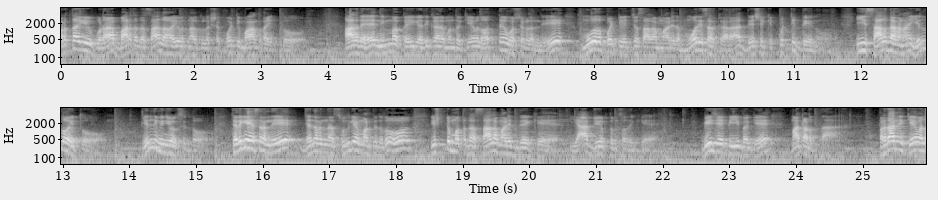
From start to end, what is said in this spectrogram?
ಹೊರತಾಗಿಯೂ ಕೂಡ ಭಾರತದ ಸಾಲ ಐವತ್ನಾಲ್ಕು ಲಕ್ಷ ಕೋಟಿ ಮಾತ್ರ ಇತ್ತು. ಆದರೆ ನಿಮ್ಮ ಕೈಗೆ ಅಧಿಕಾರ ಬಂದ ಕೇವಲ ಹತ್ತೇ ವರ್ಷಗಳಲ್ಲಿ ಮೂರು ಪಟ್ಟು ಹೆಚ್ಚು ಸಾಲ ಮಾಡಿದ ಮೋದಿ ಸರ್ಕಾರ ದೇಶಕ್ಕೆ ಕೊಟ್ಟಿದ್ದೇನು? ಈ ಸಾಲದ ಹಣ ಎಲ್ಲೋಯ್ತು? ಎಲ್ಲಿ ವಿನಿಯೋಗಿಸಿದ್ದು? ತೆರಿಗೆ ಹೆಸರಲ್ಲಿ ಜನರನ್ನು ಸುಲಿಗೆ ಮಾಡ್ತಿರೋದು ಇಷ್ಟು ಮೊತ್ತದ ಸಾಲ ಮಾಡಿದ್ದೇಕೆ? ಯಾರು ಜೀವ ತುಂಬಿಸೋದಕ್ಕೆ? ಬಿ ಜೆ ಪಿ ಈ ಬಗ್ಗೆ ಮಾತಾಡುತ್ತಾ? ಪ್ರಧಾನಿ ಕೇವಲ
